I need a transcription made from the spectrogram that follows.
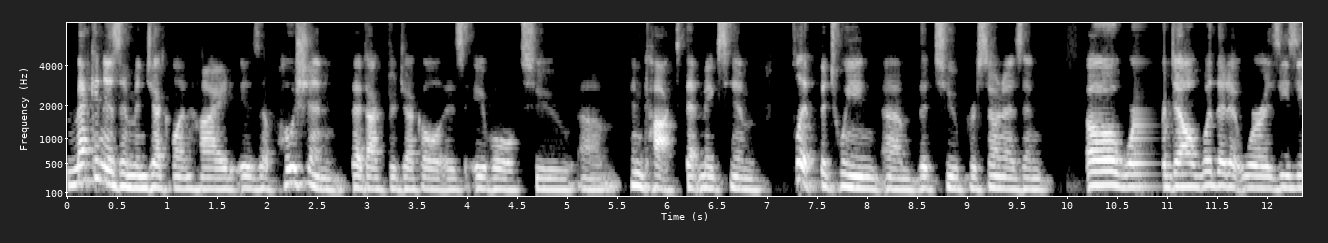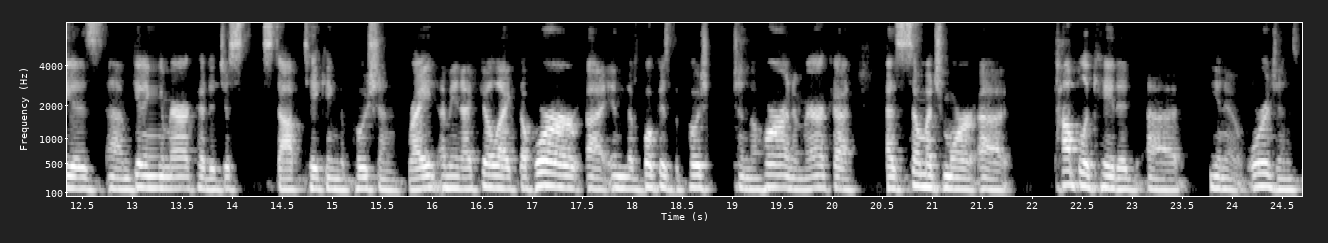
mechanism in Jekyll and Hyde is a potion that Dr. Jekyll is able to um, concoct that makes him flip between um, the two personas. And oh, Wardell, would that it were as easy as um, getting America to just stop taking the potion, right? I mean, I feel like the horror uh, in the book is the potion. The horror in America has so much more uh, complicated, uh, you know, origins.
